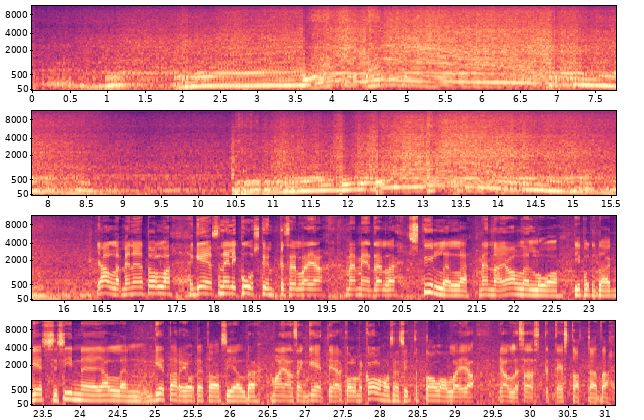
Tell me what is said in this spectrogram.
Jalle menee tuolla GS460 ja mä menen tällä Skyllellä. Mennään Jalle luo, tiputetaan Gessi sinne ja Jallen Getari otetaan sieltä. Mä ajan sen GTR 33 sitten talolle ja Jalle saa sitten testaa tätä.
